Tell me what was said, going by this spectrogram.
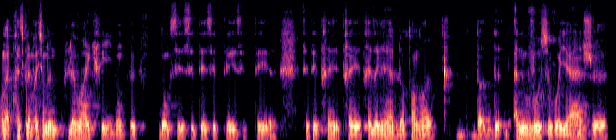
on a presque l'impression de ne plus l'avoir écrit. Donc, euh, donc c'était, c'était, c'était, c'était très, très, très agréable d'entendre à nouveau ce voyage. Euh,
